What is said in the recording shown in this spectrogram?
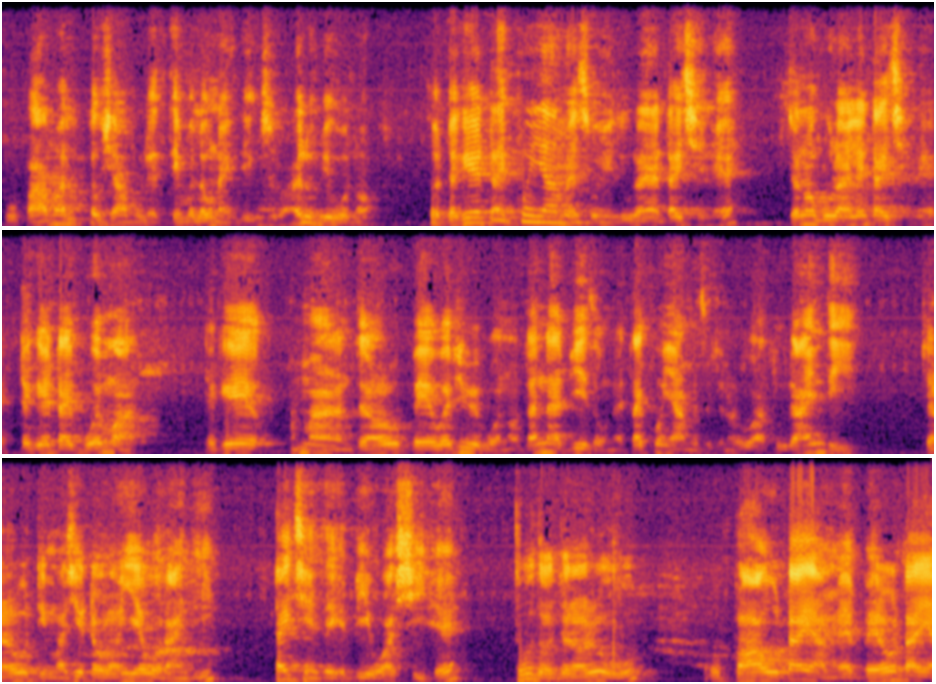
ဟိုဘာမှလှုပ်ရှားမှုလည်းတင်မလုံးနိုင်သေးဘူးဆိုတော့အဲ့လိုမျိုးပေါ့နော်ဆိုတော့တကယ်တိုက်ခွင့်ရမယ်ဆိုရင်လူတိုင်းကတိုက်ချင်တယ်ကျွန်တော်ကိုယ်တိုင်လည်းတိုက်ချင်တယ်တကယ်တိုက်ပွဲမှာ တကယ်အမှန်ကျွန်တော်တို့ဘယ်ဝဲဖြစ်ဖြစ်ပေါ့နော်လက်နက်ပြည့်စုံတဲ့တိုက်ခွင့်ရမယ်ဆိုကျွန်တော်တို့ကလူတိုင်းဒီကျွန်တော်တို့ဒီမှာရှိတော်လုံးရဲဘော်တိုင်းဒီတိုက်ချင်စိတ်အပြည့်အဝရှိတယ်သို့တော့ကျွန်တော်တို့ကိုဟိုဘာကိုတိုက်ရမယ်ဘယ်တော့တိုက်ရ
